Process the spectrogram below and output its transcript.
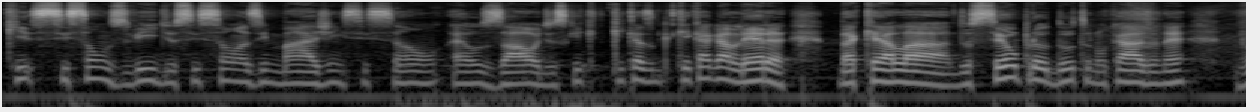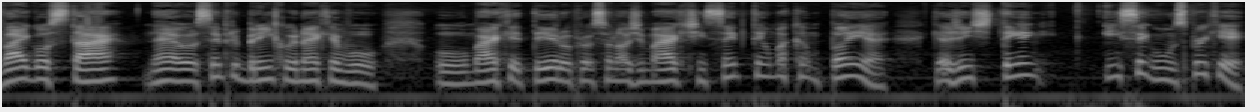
que se são os vídeos, se são as imagens, se são é, os áudios, que, que, que, que a galera daquela do seu produto, no caso, né, vai gostar, né? Eu sempre brinco, né, que o, o marqueteiro, o profissional de marketing sempre tem uma campanha que a gente tem em segundos. Por quê?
